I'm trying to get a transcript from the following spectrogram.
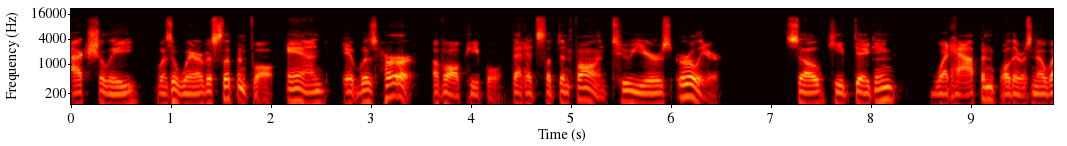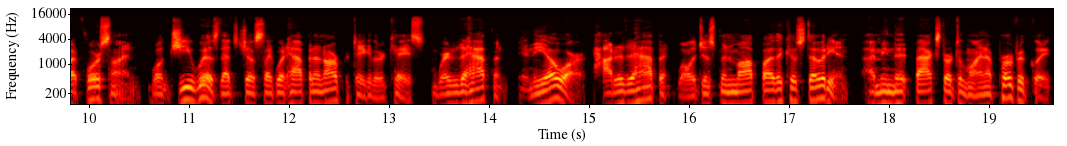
actually was aware of a slip and fall. And it was her, of all people, that had slipped and fallen two years earlier. So keep digging. What happened? Well, there was no wet floor sign. Well, gee whiz, that's just like what happened in our particular case. Where did it happen? In the OR. How did it happen? Well, it just been mopped by the custodian. I mean, the facts start to line up perfectly.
